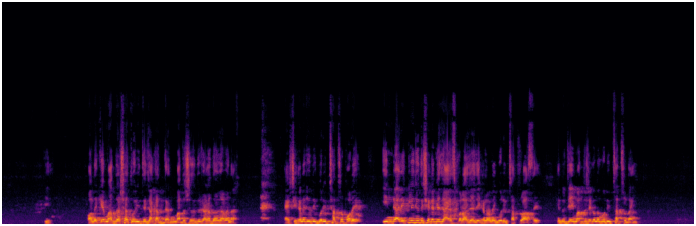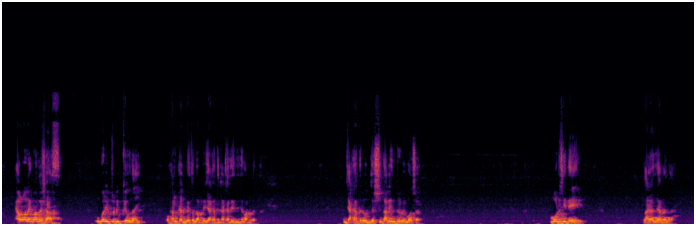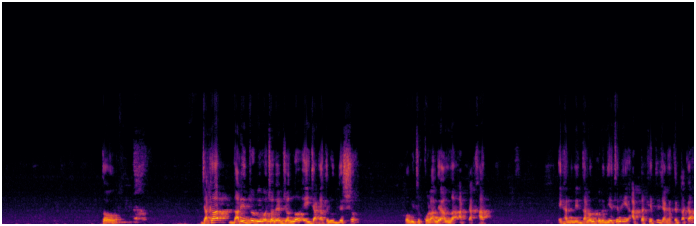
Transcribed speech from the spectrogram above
অনেকে মাদ্রাসা তৈরিতে জাকাত দেন। মাদ্রাসাতে তো জাকাত দেওয়া যাবে না। হ্যাঁ সেখানে যদি গরিব ছাত্র পড়ে ইনডাইরেক্টলি যদি সেটাকে জায়েজ করা যায়, যেখানে অনেক গরিব ছাত্র আছে, কিন্তু যেই মাদ্রাসায় কোনো গরিব ছাত্র নাই এমন অনেক মাদ্রাসা আছে। গরিব টরিব কেউ নাই। ওখানকার বেতন আপনি জাকাতে টাকা দিয়ে দিতে পারবেন না। জাকাতের উদ্দেশ্য দারিদ্র বিমোচন মসজিদে লাগানো যাবে না। তো জাকাত দারিদ্র বিমোচনের জন্য এই জাকাতের উদ্দেশ্য পবিত্র কোরআনে আল্লাহ আটটা খাত এখানে নির্ধারণ করে দিয়েছেন, এই আটটা ক্ষেত্রে জাকাতের টাকা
